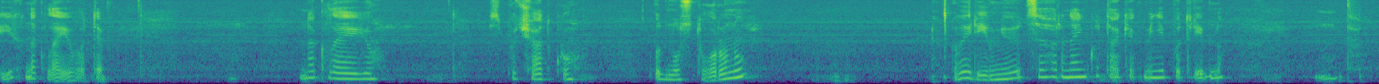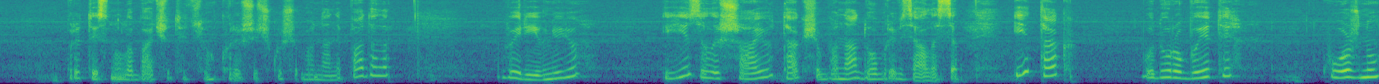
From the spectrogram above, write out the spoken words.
їх наклеювати. Наклею спочатку одну сторону, вирівнюю це гарненько, так як мені потрібно. От. Притиснула, бачите, цю кришечку, щоб вона не падала. Вирівнюю і залишаю так, щоб вона добре взялася. І так буду робити кожну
